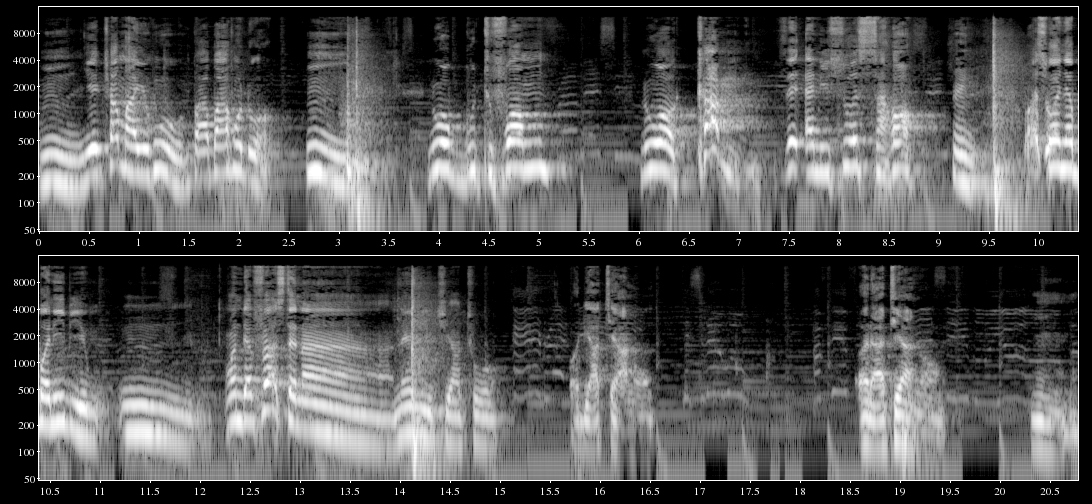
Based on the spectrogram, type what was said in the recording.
hmm, yɛtwa ma yɛ ho mpaabɔ ahodoɔ hmm, ne wɔ butu fam ne wɔ kam sɛ anisuo sa hɔ. Hmm wɔsɛ ɔnyɛ bɔne biom Mm, on the first na na ani tuatoɔ ɔde ate ano ɔde ate ano Mm.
